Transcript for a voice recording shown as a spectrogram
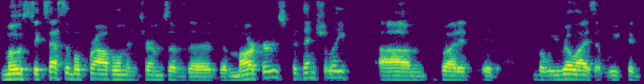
most accessible problem in terms of the the markers potentially, um, but it, it but we realized that we could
